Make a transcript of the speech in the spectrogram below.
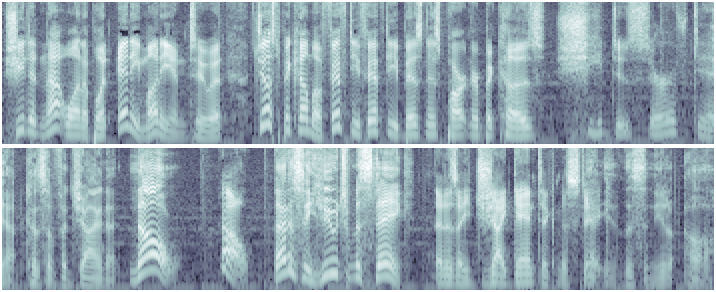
She did not want to put any money into it, just become a 50 50 business partner because she deserved it. Yeah, because of vagina. No. No. That is a huge mistake. that is a gigantic mistake. you- listen, you don't. Oh.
